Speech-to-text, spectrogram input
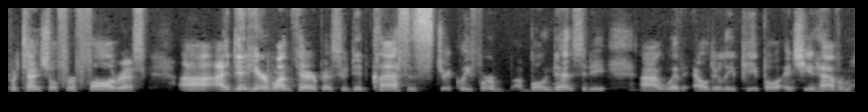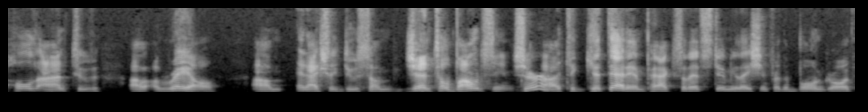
potential for fall risk. Uh, I did hear of one therapist who did classes strictly for bone density uh, with elderly people, and she'd have them hold on to a, a rail um, and actually do some gentle bouncing Sure. uh, to get that impact so that stimulation for the bone growth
